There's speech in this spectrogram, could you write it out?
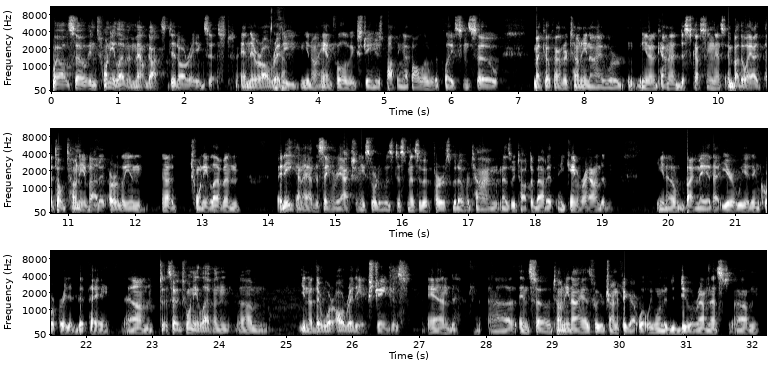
Well, so in 2011, Mt. Gox did already exist, and there were already you know a handful of exchanges popping up all over the place. And so, my co-founder Tony and I were you know kind of discussing this. And by the way, I, I told Tony about it early in uh, 2011, and he kind of had the same reaction. He sort of was dismissive at first, but over time, as we talked about it, he came around and you know, by May of that year, we had incorporated BitPay. Um, so, so, in 2011, um, you know, there were already exchanges, and uh, and so Tony and I, as we were trying to figure out what we wanted to do around this, um,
